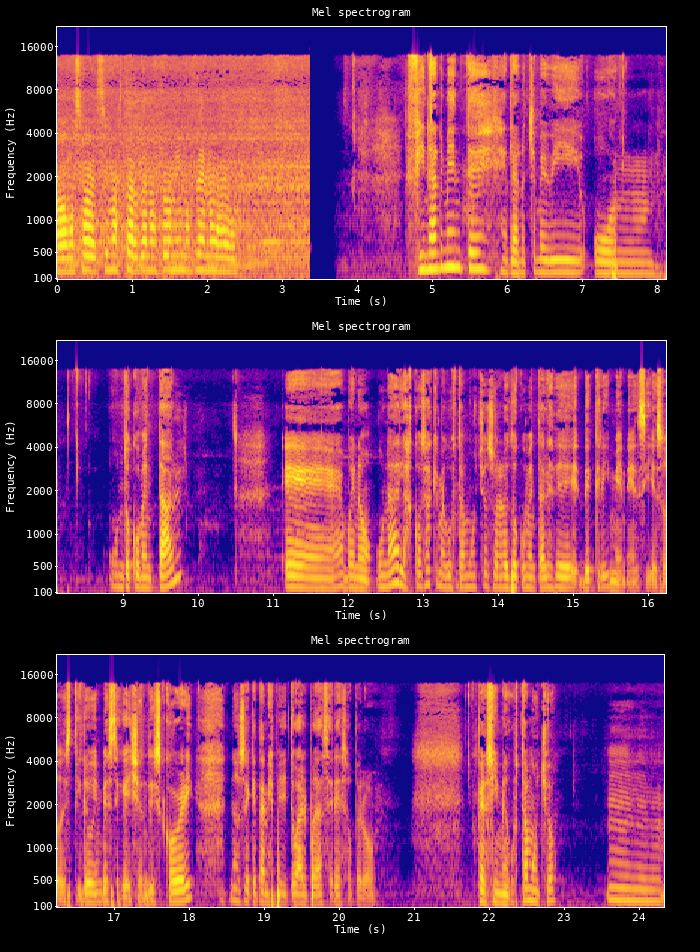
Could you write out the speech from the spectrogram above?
vamos a ver si más tarde nos reunimos de nuevo. Finalmente, en la noche me vi un, documental. Eh, bueno, una de las cosas que me gusta mucho son los documentales de, de, crímenes y eso de estilo Investigation Discovery. No sé qué tan espiritual puede hacer eso, pero, pero sí me gusta mucho. Mm,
